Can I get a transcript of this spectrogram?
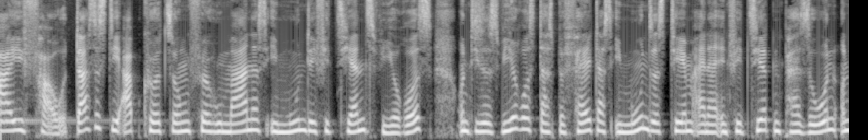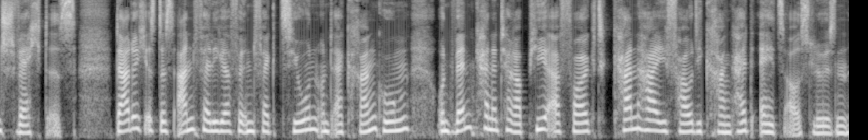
HIV, das ist die Abkürzung für humanes Immundefizienzvirus und dieses Virus, das befällt das Immunsystem einer infizierten Person und schwächt es. Dadurch ist es anfälliger für Infektionen und Erkrankungen und wenn keine Therapie erfolgt, kann HIV die Krankheit AIDS auslösen,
